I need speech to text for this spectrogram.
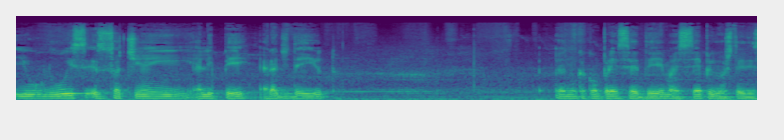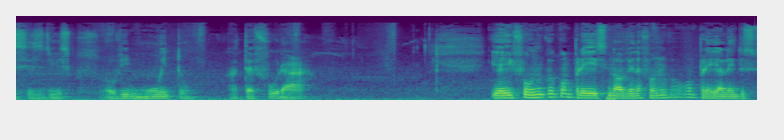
e o Luiz eu só tinha em LP, era de Deilton. Eu nunca comprei CD, mas sempre gostei desses discos. Ouvi muito, até furar. E aí foi o único que eu comprei. Esse novena foi o único que eu comprei, além dos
